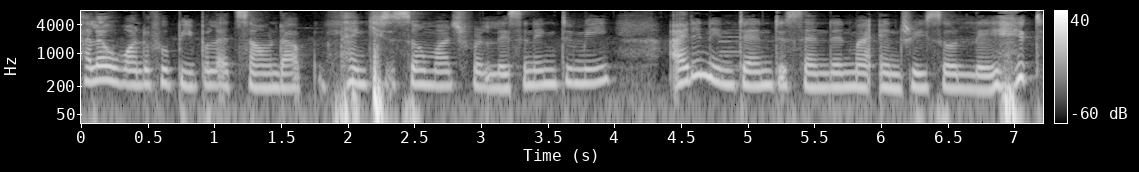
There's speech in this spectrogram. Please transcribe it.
Hello, wonderful people at Sound Up. Thank you so much for listening to me. I didn't intend to send in my entry so late.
